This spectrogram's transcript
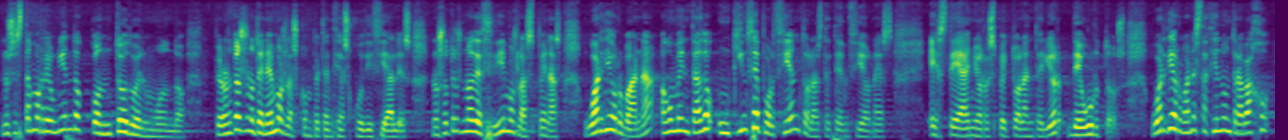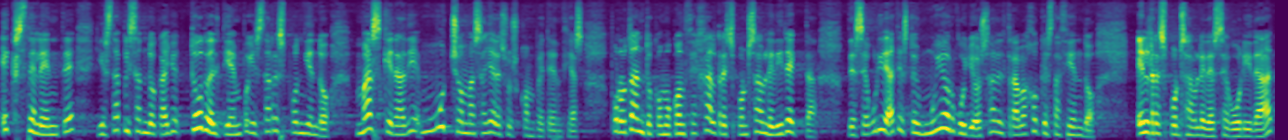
nos estamos reuniendo con todo el mundo. Pero nosotros no tenemos las competencias judiciales. Nosotros no decidimos las penas. Guardia Urbana ha aumentado un 15% las detenciones este año respecto al anterior de hurtos. Guardia Urbana está haciendo un trabajo excelente y está pisando callo todo el tiempo y está respondiendo más que nadie, mucho más allá de sus competencias. Por lo tanto, como concejal responsable directa de seguridad, estoy muy orgullosa del trabajo que está haciendo el responsable de seguridad,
